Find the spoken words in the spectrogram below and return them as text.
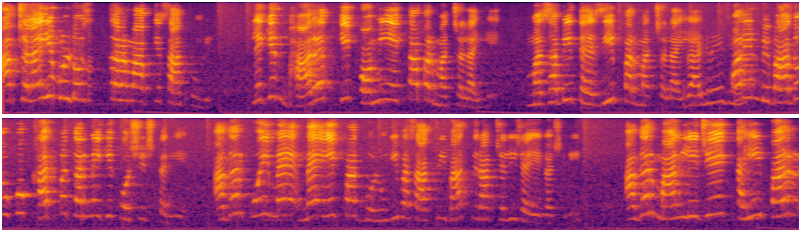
आप चलाइए बुलडोजर हम आपके साथ होंगे। लेकिन भारत की कौमी एकता पर मत चलाइए मजहबी तहजीब पर मत चलाइए और इन विवादों को खत्म करने की कोशिश करिए। अगर कोई मैं मैं एक बात बोलूँगी बस आखिरी बात फिर आप चली जाइएगा श्री। अगर मान लीजिए कहीं पर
